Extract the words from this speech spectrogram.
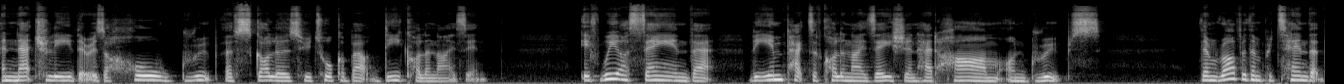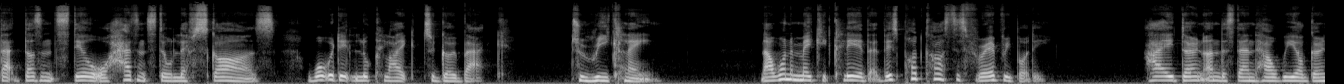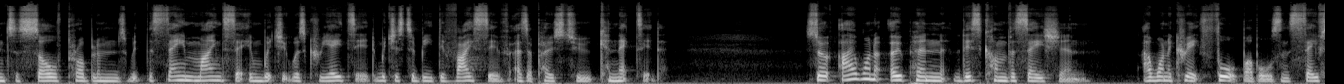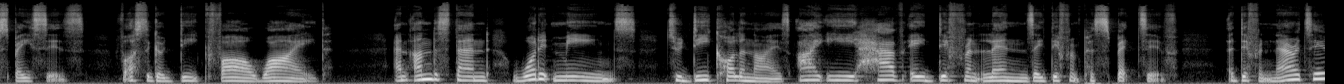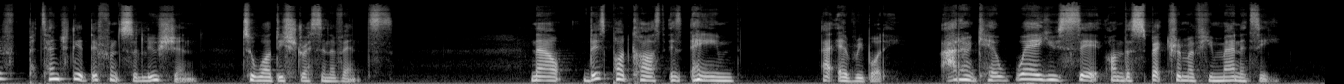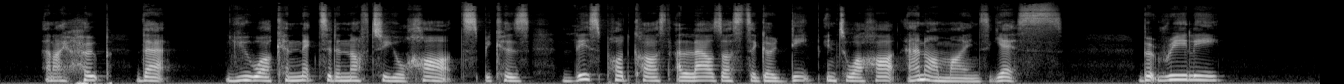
And naturally, there is a whole group of scholars who talk about decolonizing. If we are saying that the impact of colonization had harm on groups, then rather than pretend that that doesn't still or hasn't still left scars, what would it look like to go back, to reclaim? Now, I want to make it clear that this podcast is for everybody. I don't understand how we are going to solve problems with the same mindset in which it was created, which is to be divisive as opposed to connected. So, I want to open this conversation. I want to create thought bubbles and safe spaces for us to go deep, far, wide and understand what it means to decolonize, i.e., have a different lens, a different perspective, a different narrative, potentially a different solution to our distressing events. Now, this podcast is aimed at everybody. I don't care where you sit on the spectrum of humanity. And I hope that you are connected enough to your hearts because this podcast allows us to go deep into our heart and our minds, yes. But really,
